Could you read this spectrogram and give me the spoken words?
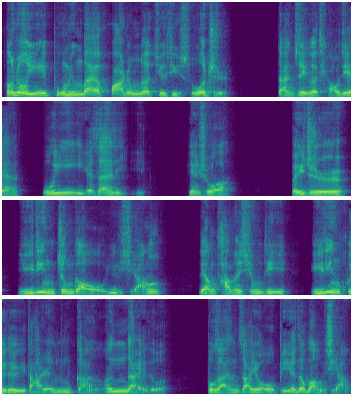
彭寿仪不明白话中的具体所指，但这个条件无疑也在理，便说：“卑职一定正告玉祥，谅他们兄弟。”一定会对大人感恩戴德，不敢再有别的妄想。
